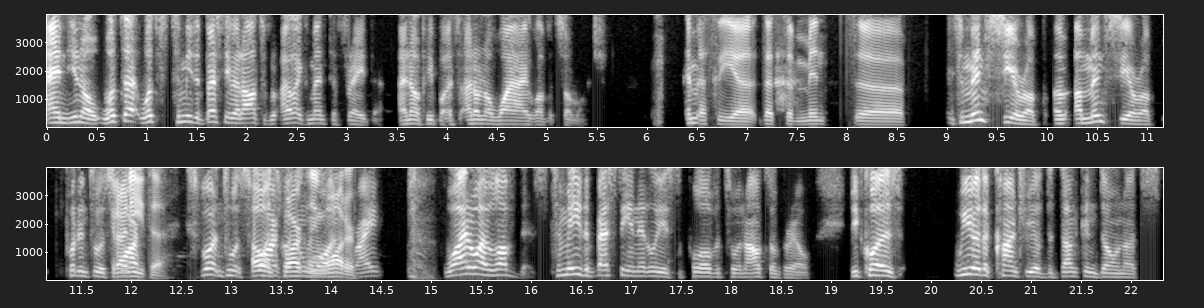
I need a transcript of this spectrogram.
And you know what that what's to me the best thing about Autogrill, I like Mentafredda. I know people it's I don't know why I love it so much. And that's the uh that's the mint uh it's a mint syrup, a, a mint syrup put into a spark, put into a sparkling, oh, sparkling water, water, right? why do I love this? To me, the best thing in Italy is to pull over to an Autogrill because we are the country of the Dunkin' Donuts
